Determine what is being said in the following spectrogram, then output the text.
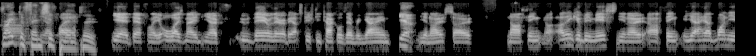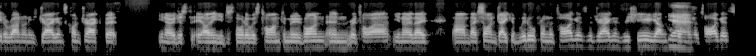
Great Um, defensive you know, player too. Yeah, definitely. Always made, you know, f- there or thereabouts 50 tackles every game, Yeah. you know, so. No, I think I think he'll be missed. You know, I think yeah, he had one year to run on his Dragons contract, but you know, just I think he just thought it was time to move on and retire. You know, they um, they signed Jacob Little from the Tigers, the Dragons this year, young hooker Yeah. from the Tigers.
